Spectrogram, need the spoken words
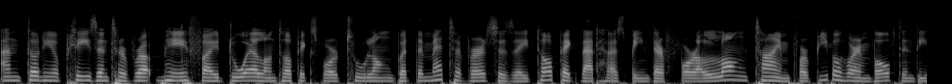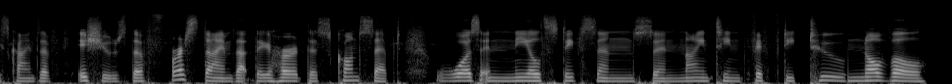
Antonio, please interrupt me if I dwell on topics for too long, but the metaverse is a topic that has been there for a long time for people who are involved in these kinds of issues. The first time that they heard this concept was in Neal Stephenson's in 1952 novel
